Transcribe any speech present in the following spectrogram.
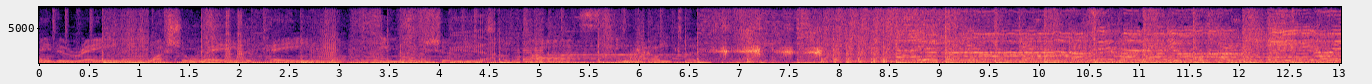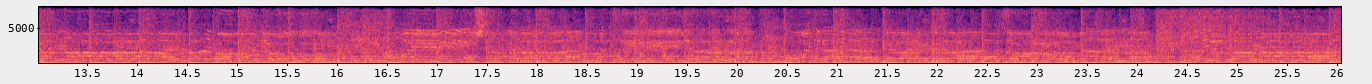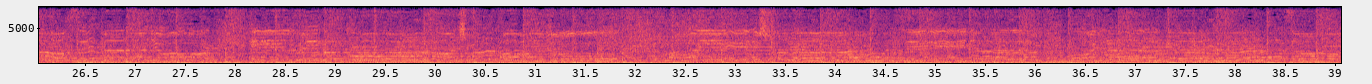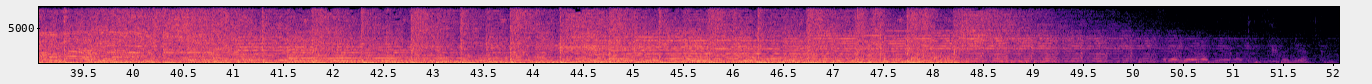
May the rain wash away the pain of emotions of past encounters. Konjak.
